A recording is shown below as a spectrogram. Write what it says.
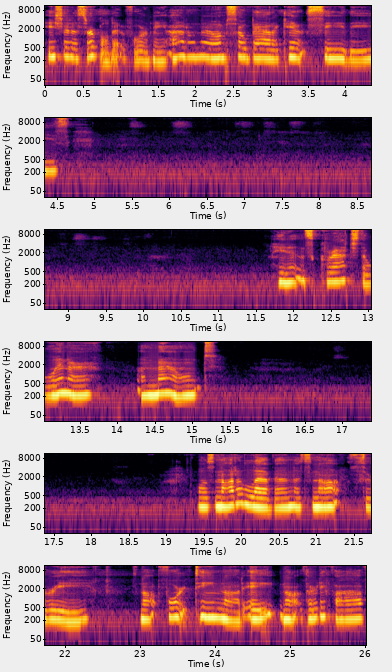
He should have circled it for me. I don't know. I'm so bad I can't see these. He didn't scratch the winner amount. Well, it's not 11, it's not 3, it's not 14, not 8, not 35,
